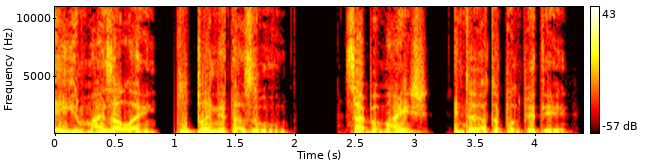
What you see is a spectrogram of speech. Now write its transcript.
é ir mais além pelo planeta azul. Saiba mais em toyota.pt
